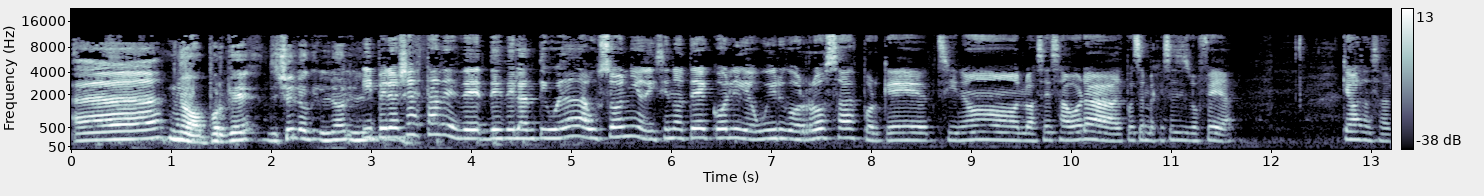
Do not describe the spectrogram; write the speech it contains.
Ah, No, porque yo lo, lo- Y pero ya está desde, desde la antigüedad Ausonio diciéndote Coli, Wirgo, Rosas, porque si no lo haces ahora, después envejeces y sos fea. ¿Qué vas a hacer?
